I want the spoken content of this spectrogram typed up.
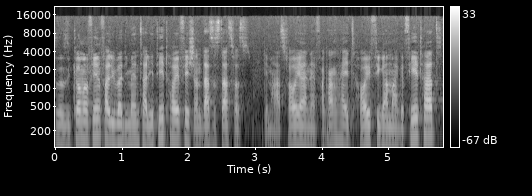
so, sie kommen auf jeden Fall über die Mentalität häufig und das ist das, was dem HSV ja in der Vergangenheit häufiger mal gefehlt hat.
